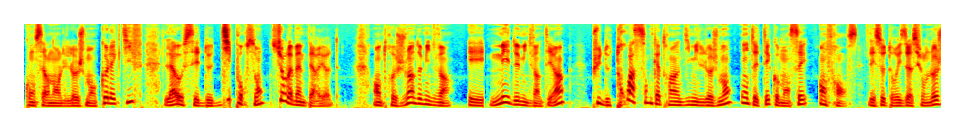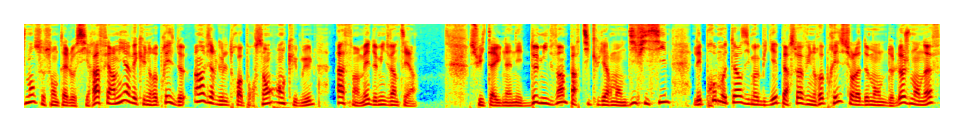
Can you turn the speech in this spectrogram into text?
Concernant les logements collectifs, la hausse est de 10% sur la même période. Entre juin 2020 et mai 2021, plus de 390 000 logements ont été commencés en France. Les autorisations de logement se sont elles aussi raffermies avec une reprise de 1,3% en cumul à fin mai 2021. Suite à une année 2020 particulièrement difficile, les promoteurs immobiliers perçoivent une reprise sur la demande de logements neufs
